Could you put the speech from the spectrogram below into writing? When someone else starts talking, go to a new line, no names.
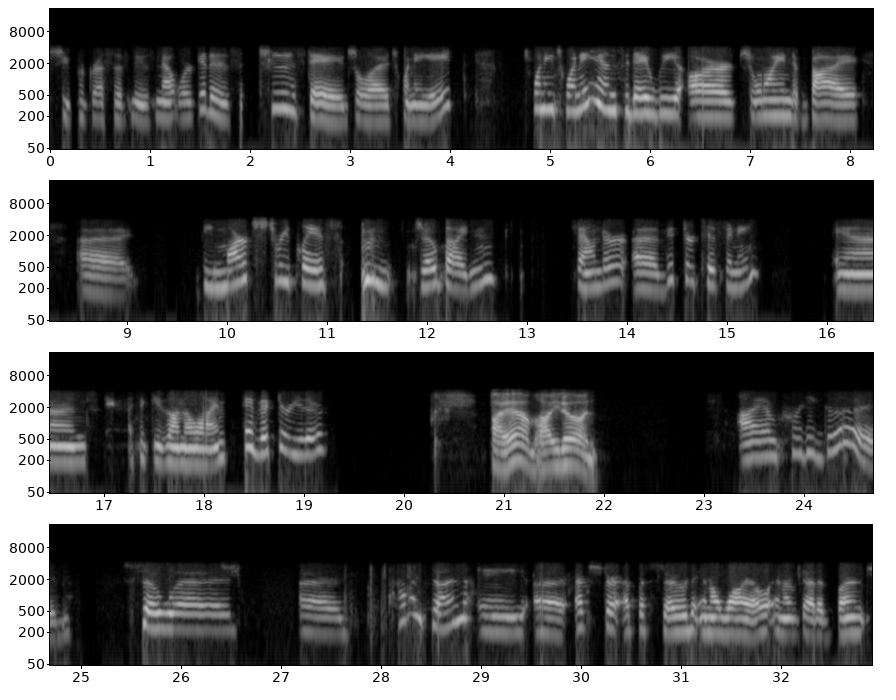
Hello and welcome to Progressive News Network. It is Tuesday, July 28th, 2020, and today we are joined by uh, the March to Replace Joe Biden founder, uh, Victor Tiffany, and I think he's on the line. Hey, Victor, are you there?
I am. How you doing?
I am pretty good. So, uh, uh, haven't done a uh, extra episode in a while, and I've got a bunch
